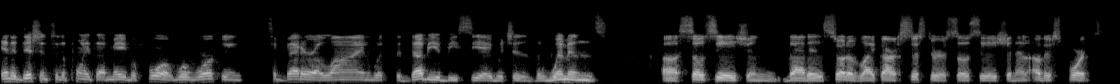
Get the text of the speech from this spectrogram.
in addition to the points I made before, we're working to better align with the WBCA, which is the women's association that is sort of like our sister association and other sports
